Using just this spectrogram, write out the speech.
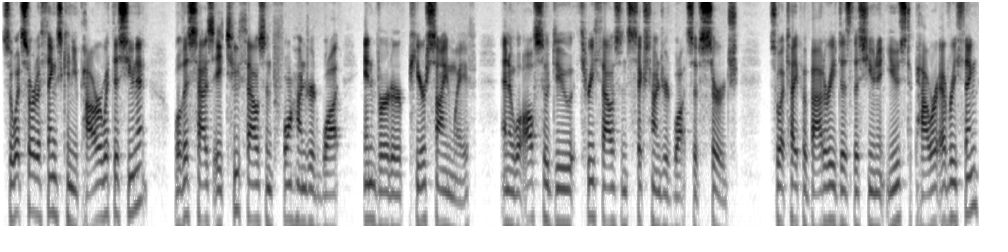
So what sort of things can you power with this unit? Well, this has a 2400 watt inverter pure sine wave, and it will also do 3600 watts of surge. So what type of battery does this unit use to power everything?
